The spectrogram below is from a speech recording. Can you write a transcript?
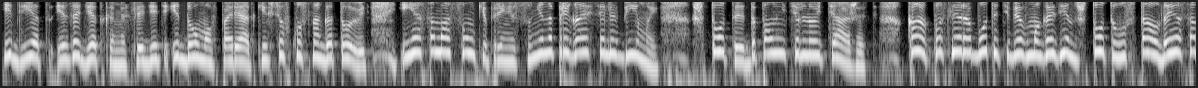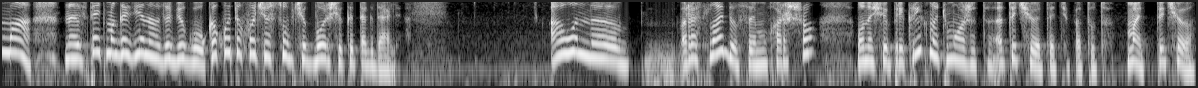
и дед, и за детками следить, и дома в порядке, и все вкусно готовить. И я сама сумки принесу, не напрягайся, любимый. Что ты, дополнительную тяжесть? Как, после работы тебе в магазин? Что ты, устал? Да я сама в пять магазинов забегу. Какой ты хочешь супчик, борщик и так далее. А он э, расслабился, ему хорошо. Он еще и прикрикнуть может. А ты что это, типа, тут? Мать, ты что?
